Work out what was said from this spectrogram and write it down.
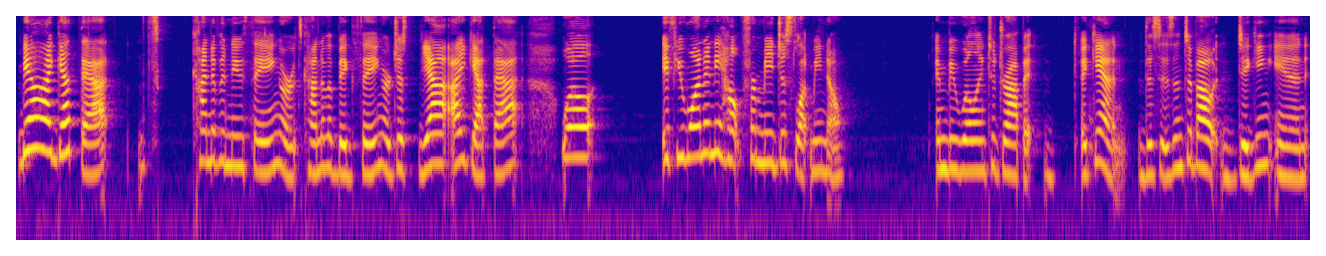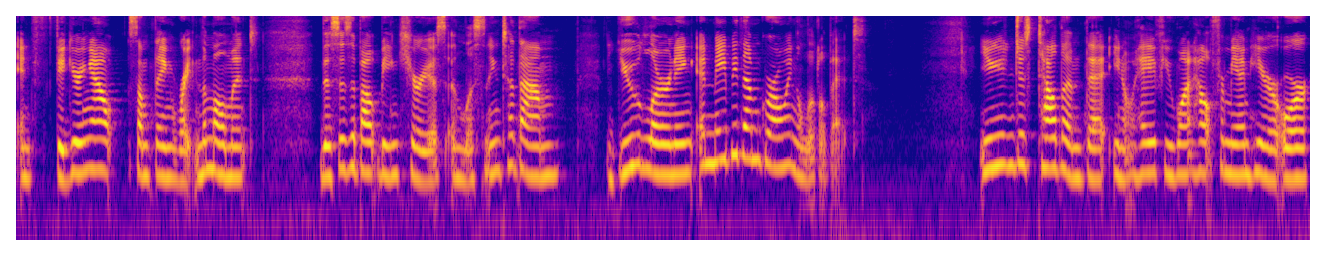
Yeah, I get that. It's kind of a new thing or it's kind of a big thing or just, yeah, I get that. Well, if you want any help from me, just let me know and be willing to drop it. Again, this isn't about digging in and figuring out something right in the moment. This is about being curious and listening to them, you learning, and maybe them growing a little bit. You can just tell them that, you know, hey, if you want help from me, I'm here. Or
